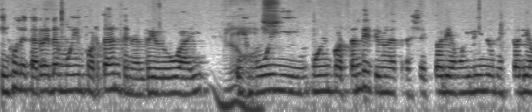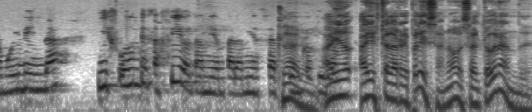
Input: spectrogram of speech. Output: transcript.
es una carrera muy importante en el río Uruguay. Mirá es vos. muy, muy importante y tiene una trayectoria muy linda, una historia muy linda. Y fue un desafío también para mí hacer Claro. cinco Ahí, kilómetros. ahí está la represa, ¿no? El Salto Grande.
